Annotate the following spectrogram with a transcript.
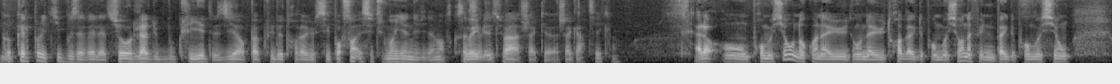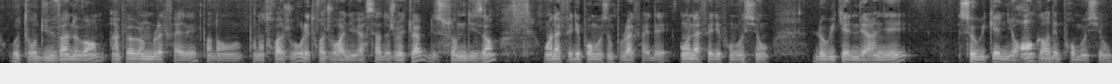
Mm. Quelle politique vous avez là-dessus, au-delà du bouclier, de se dire pas plus de 3,6% Et c'est une moyenne évidemment, parce que ça ne s'applique pas à chaque, chaque article. Alors en promotion, donc on a eu on a eu trois vagues de promotion. On a fait une vague de promotion autour du 20 novembre, un peu avant Black Friday, pendant pendant trois jours, les trois jours anniversaires de Jouet Club, les 70 ans. On a fait des promotions pour Black Friday. On a fait des promotions le week-end dernier. Ce week-end, il y aura encore des promotions.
